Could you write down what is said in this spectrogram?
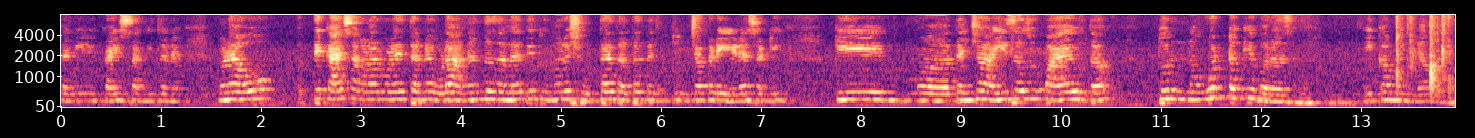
त्यांनी काहीच सांगितलं नाही. म्हणे अहो ते काय सांगणार? म्हणे त्यांना एवढा आनंद झालाय. ते तुम्हाला शोधतायत आता तुमच्याकडे येण्यासाठी की त्यांच्या आईचा जो पाय होता तो नव्वद टक्के बरा झाला. एका महिन्यामध्ये.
